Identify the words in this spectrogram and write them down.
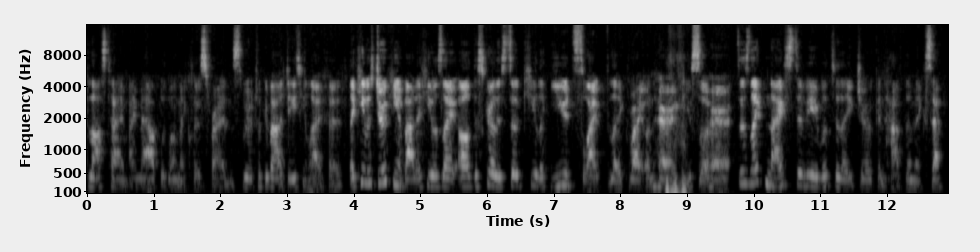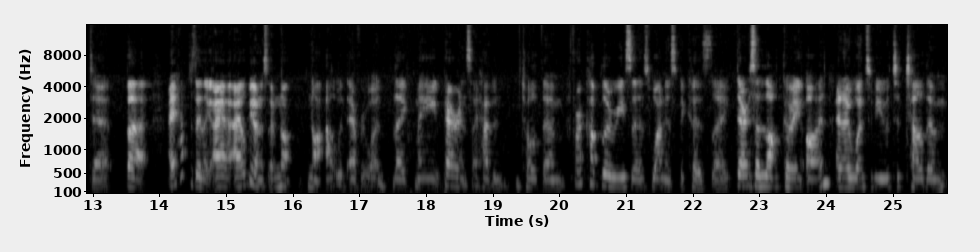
last time I met up with one of my close friends we were talking about our dating life and like he was joking about it. He was like oh this girl is so cute like you'd swipe like right on her if you saw her. So it's like nice to be able to like joke and have them accept it. But I have to say like I I'll be honest I'm not not out with everyone. Like my parents, I haven't told them for a couple of reasons. One is because like there's a lot going on, and I want to be able to tell them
